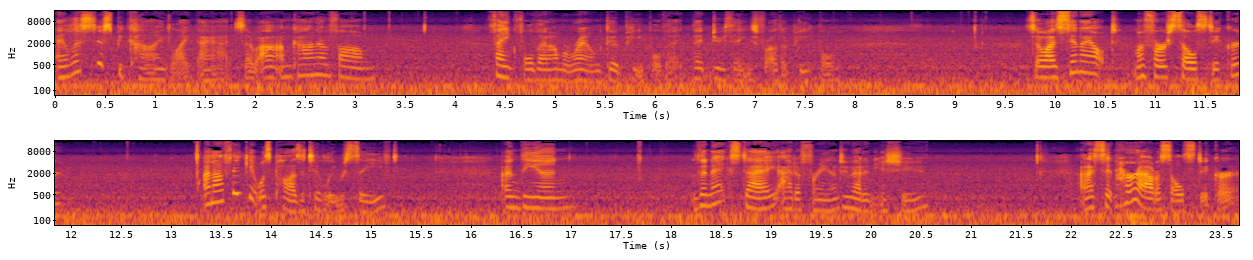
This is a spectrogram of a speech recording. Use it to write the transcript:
And let's just be kind like that. So I, am kind of um, thankful that I'm around good people that, that do things for other people. So I sent out my first soul sticker and I think it was positively received. And then the next day, I had a friend who had an issue, and I sent her out a soul sticker,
